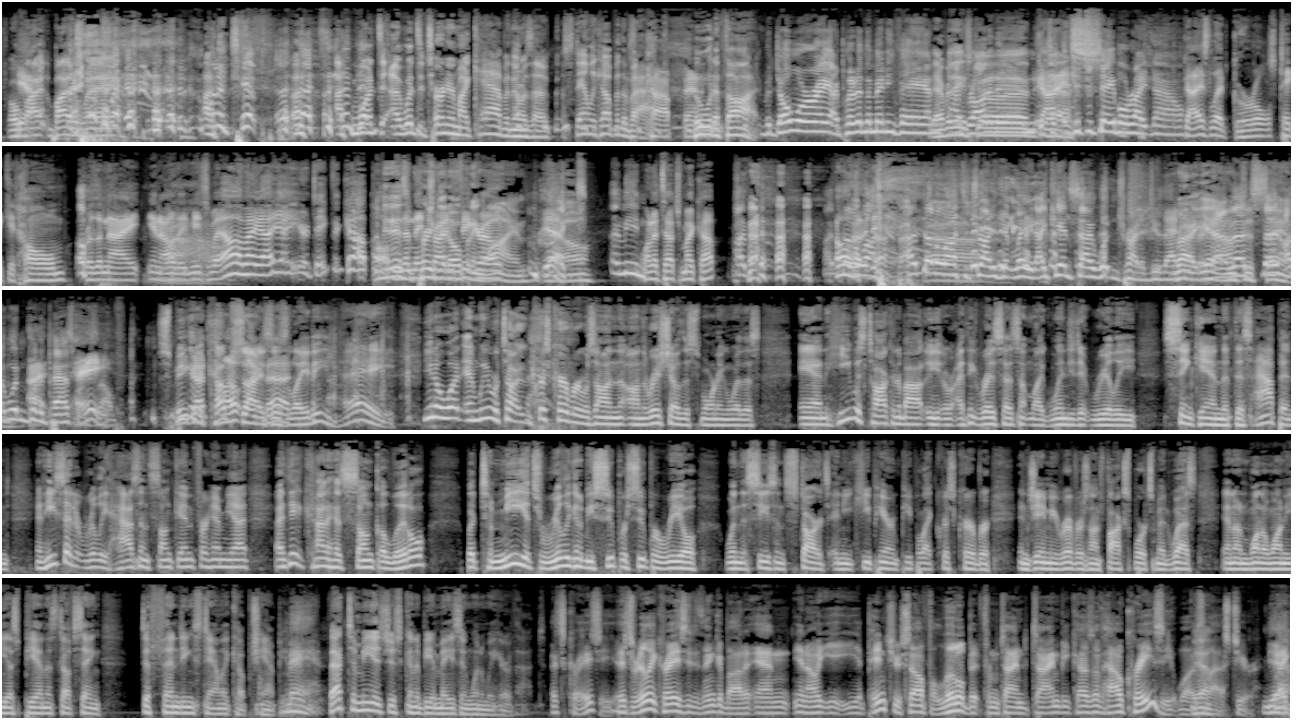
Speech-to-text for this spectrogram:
Oh, Yeah. by, by the way, What a tip. I went to, I went to turn in my cab and there was a Stanley Cup in the back. Cup Who would have thought? but don't worry, I put it in the minivan. Everything's I brought it in. good, It's guys. at your table right now. guys let girls take it home oh. for the night. You know, they meet somebody. Oh my god, yeah, here, take the cup. I mean, it and then a they pretty try good to opening figure out- line. you Yeah. know? I mean, Want to touch my cup? I've, I've, done a oh, lot, I've done a lot to try to get laid. I can't say I wouldn't try to do that. Right, either. yeah, That- I'm that's- just that- saying. I wouldn't put it past Hey. myself. Speaking of cup clout like sizes, lady, hey, you know what? And we were talking. Chris Kerber was on on the Riz show this morning with us, and he was talking about. You know, I think Riz said something like, "When did it really sink in that this happened?" And he said it really hasn't sunk in for him yet. I think it kind of has sunk a little. But to me, it's really going to be super, super real when the season starts, and you keep hearing people like Chris Kerber and Jamie Rivers on Fox Sports Midwest and on 101 ESPN and stuff saying defending Stanley Cup champion. Man. that to me is just going to be amazing when we hear that. It's crazy. It's really crazy to think about it, and you know, you, you pinch yourself a little bit from time to time because of how crazy it was Yeah. last year. Yeah. Like,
